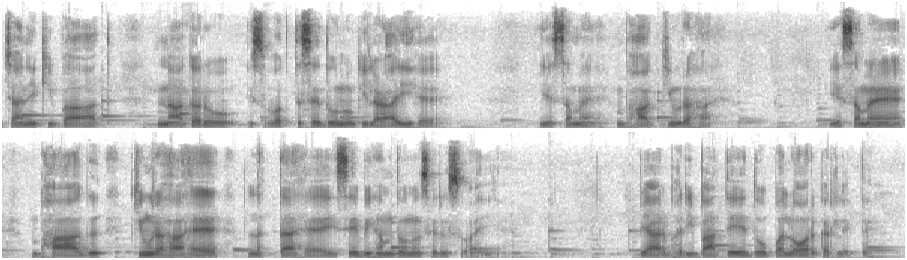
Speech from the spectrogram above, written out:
जाने की बात ना करो, इस वक्त से दोनों की लड़ाई है। ये समय भाग क्यों रहा है? ये समय भाग क्यों रहा है? लगता है इसे भी हम दोनों से रसवाई है। प्यार भरी बातें दो पल और कर लेते हैं।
